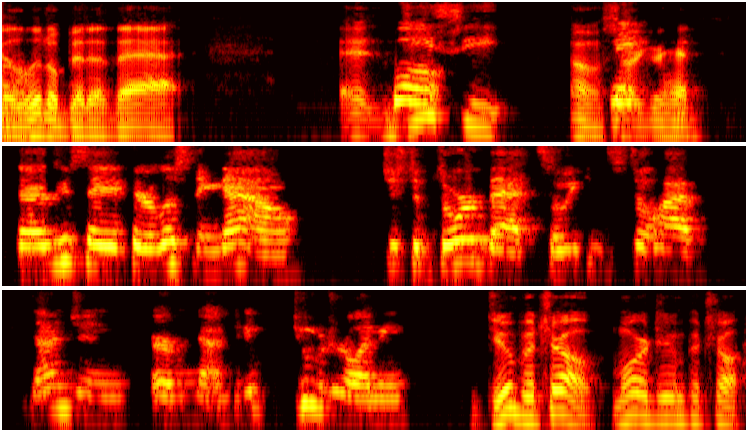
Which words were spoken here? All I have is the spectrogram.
So- a little bit of that. Uh, Well, DC. Oh, sorry. they- Go ahead. I was gonna say if they're listening now, just absorb that so we can still have Dungeon or not Doom Doom Patrol. I mean, Doom Patrol, more Doom Patrol.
